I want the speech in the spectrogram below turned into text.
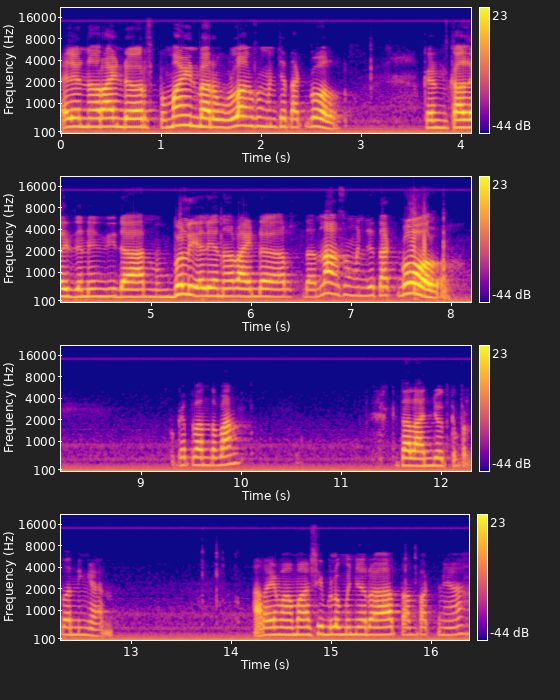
Eliano Reinders pemain baru langsung mencetak gol Ken sekali Zidane membeli Eliana Reinders dan langsung mencetak gol. Oke teman-teman, kita lanjut ke pertandingan. Arema masih belum menyerah tampaknya.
